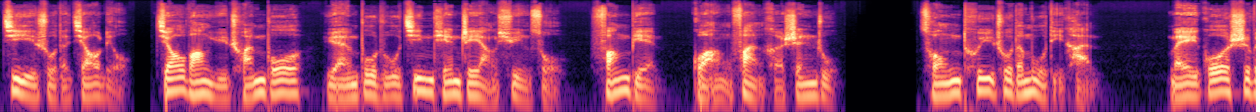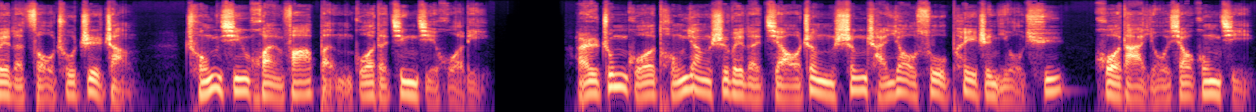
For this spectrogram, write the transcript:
技术的交流、交往与传播远不如今天这样迅速、方便、广泛和深入。从推出的目的看，美国是为了走出滞胀，重新焕发本国的经济活力，而中国同样是为了矫正生产要素配置扭曲。扩大有效供给，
